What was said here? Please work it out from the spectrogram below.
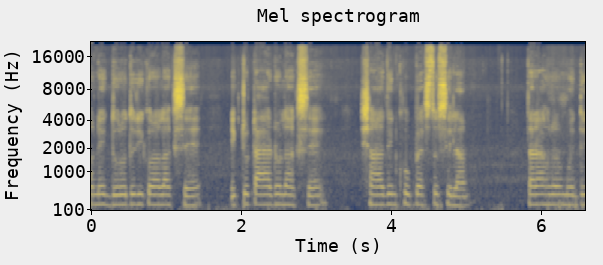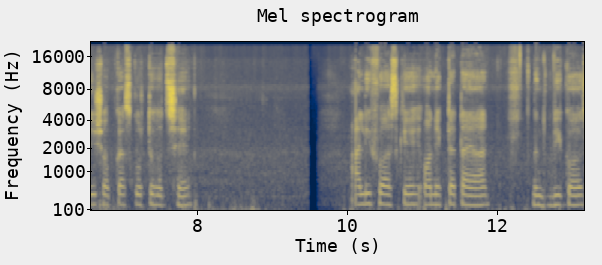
অনেক দৌড়দৌড়ি করা লাগছে, একটু টায়ার্ডও লাগছে। সারাদিন খুব ব্যস্ত ছিলাম। তাড়াহুড়োর মধ্যেই সব কাজ করতে হচ্ছে। আলিফও আজকে অনেকটা টায়ার্ড বিকজ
